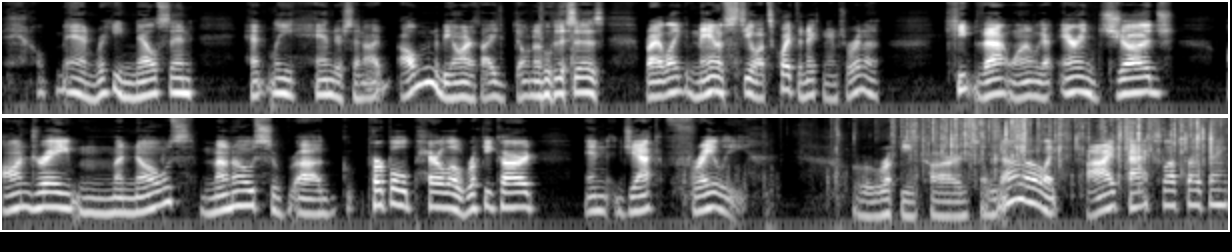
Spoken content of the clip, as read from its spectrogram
Man, oh man, Ricky Nelson, Henley Henderson. I, I'm going to be honest, I don't know who this is, but I like Man of Steel. That's quite the nickname, so we're going to keep that one. We got Aaron Judge, Andre Manos, Manos, uh, purple parallel rookie card, and Jack Fraley rookie card. So we got about like five packs left, I think.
